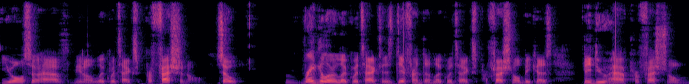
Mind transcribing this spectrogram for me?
you also have you know Liquitex Professional. So regular Liquitex is different than Liquitex Professional because they do have professional,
